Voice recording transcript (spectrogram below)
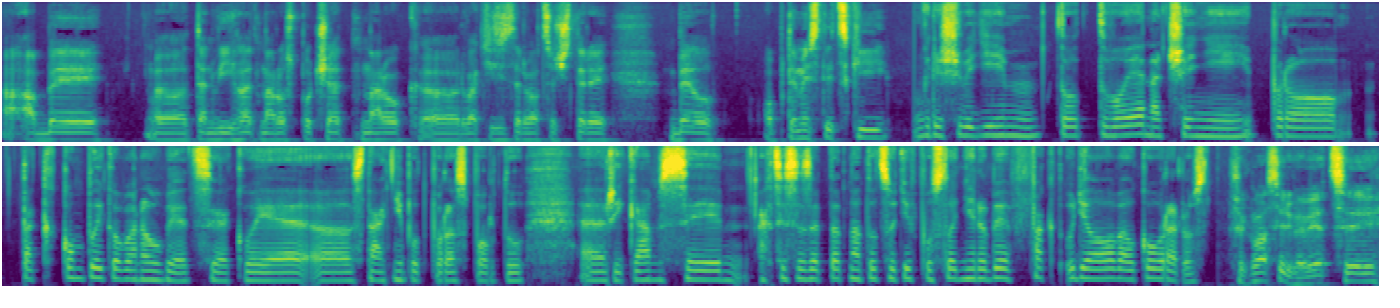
a aby Eh, ten výhled na rozpočet na rok 2024 eh, byl optimistický. Když vidím to tvoje nadšení pro tak komplikovanou věc, jako je eh, státní podpora sportu, říkám si a chci se zeptat na to, co ti v poslední době fakt udělalo velkou radost. Řeknu asi dvě věci.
